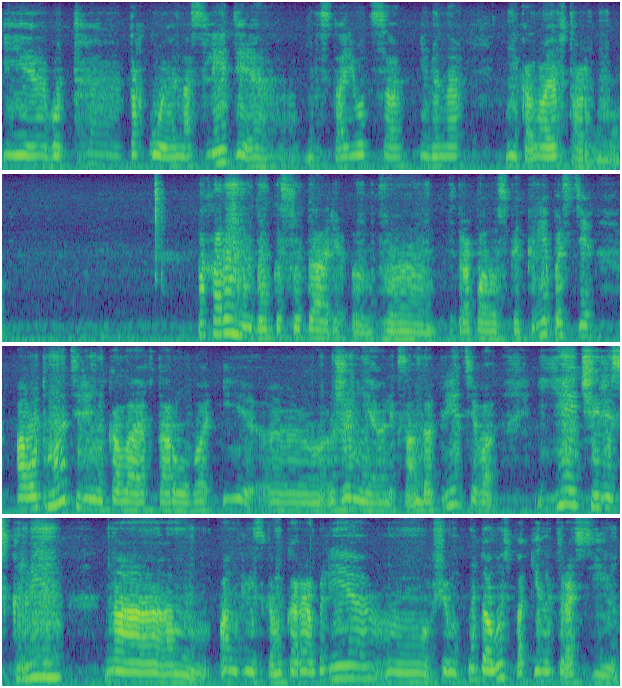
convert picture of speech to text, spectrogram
И вот э, такое наследие достается именно Николаю II. Похоронен был государь э, в Петропавловской крепости, а вот матери Николая II и э, жене Александра III ей через Крым на английском корабле, в общем, удалось покинуть Россию.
